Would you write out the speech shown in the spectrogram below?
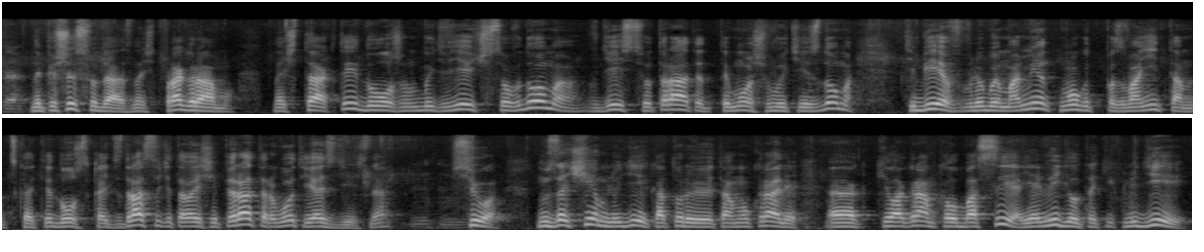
Да. напиши сюда, значит, программу, значит, так, ты должен быть в 9 часов дома, в 10 утра ты, ты можешь выйти из дома, тебе в любой момент могут позвонить, там, сказать, ты должен сказать, здравствуйте, товарищ оператор, вот я здесь, да, все. Ну зачем людей, которые там украли э, килограмм колбасы, а я видел таких людей,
